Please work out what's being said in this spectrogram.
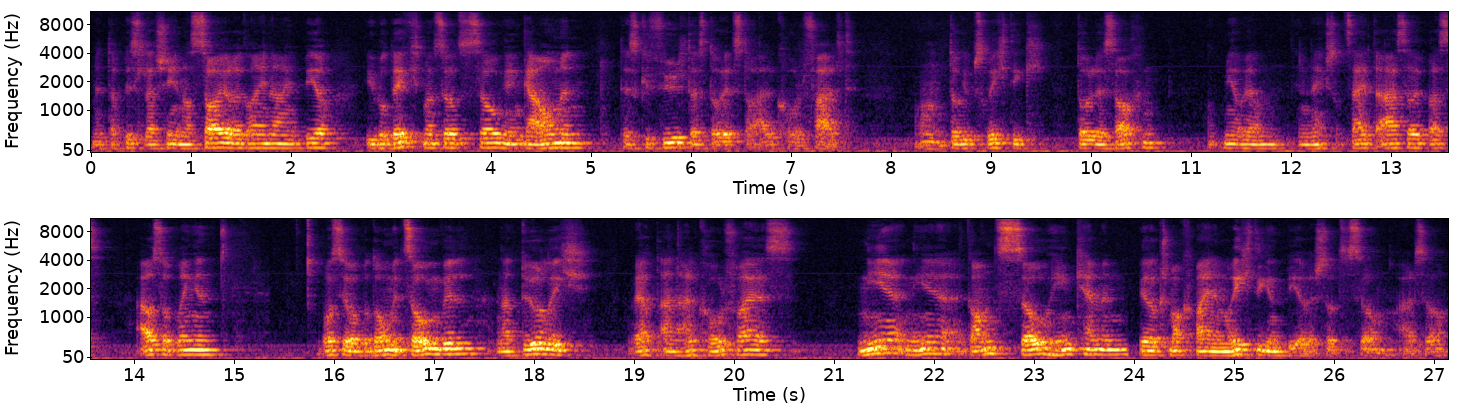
mit ein bisschen schöner Säure drin ein Bier, überdeckt man sozusagen den Gaumen das Gefühl, dass da jetzt der Alkohol fällt. Und da gibt es richtig tolle Sachen. Und wir werden in nächster Zeit auch so etwas ausbringen. Was ich aber damit sagen will, natürlich wird ein alkoholfreies nie, nie ganz so hinkommen, wie der Geschmack bei einem richtigen Bier ist sozusagen. Also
